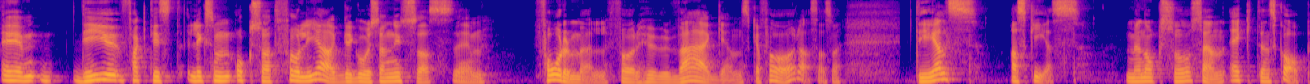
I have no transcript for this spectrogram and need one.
eh, det är ju faktiskt liksom också att följa Gregorius av Nyssas eh, formel för hur vägen ska föras. Alltså, dels askes, men också sen äktenskap.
